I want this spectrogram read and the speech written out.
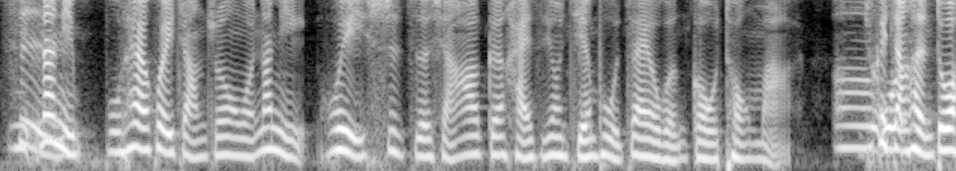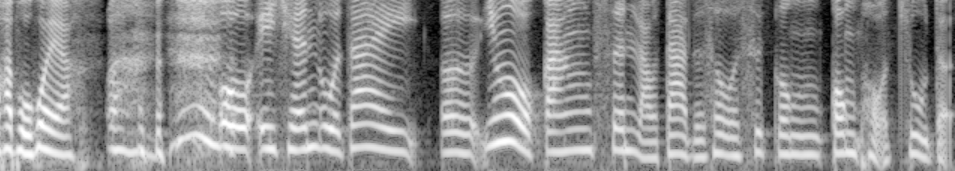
是，那你不太会讲中文，那你会试着想要跟孩子用柬埔寨文沟通吗？就可以讲很多，他不会啊。我以前我在呃，因为我刚生老大的时候，我是跟公婆住的。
